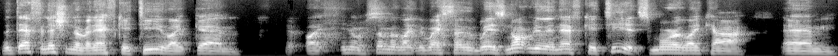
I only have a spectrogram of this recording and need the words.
the definition of an FKT, like um, like you know, something like the West Highland Way is not really an FKT. It's more like a um,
